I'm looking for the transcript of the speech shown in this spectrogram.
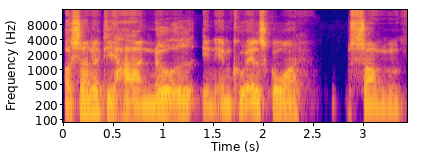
Og så når de har nået en MQL-score, som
